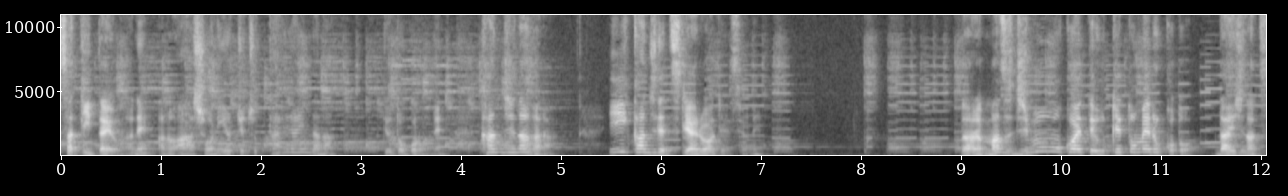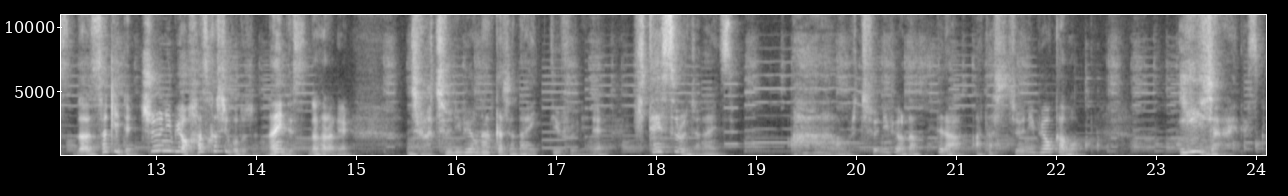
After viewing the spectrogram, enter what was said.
さっき言ったようなねあのあ承認欲求ちょっと足りないんだなっていうところをね感じながらいい感じで付き合えるわけですよね。だからまず自分をこうやって受け止めること大事なんです。だからさっき言ったように中二病恥ずかしいことじゃないんです。だからね自分は中二病なんかじゃないっていう風にね否定するんじゃないんですよ。ああ俺中二病なってら私中二病かもいいじゃないですか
